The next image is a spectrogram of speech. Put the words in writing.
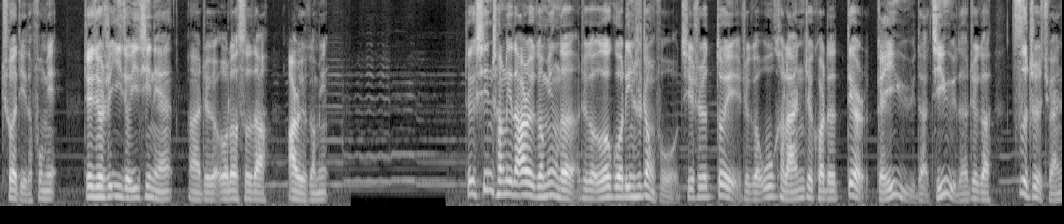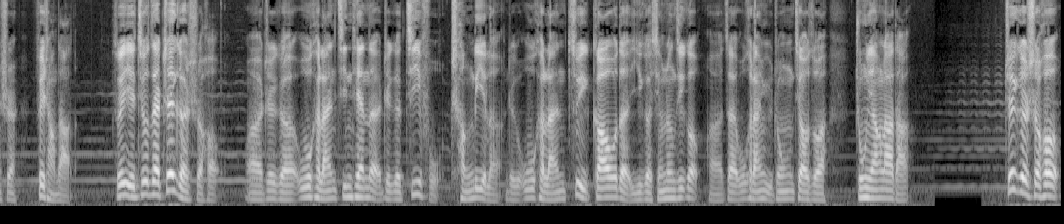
彻底的覆灭。这就是一九一七年啊，这个俄罗斯的二月革命。这个新成立的二月革命的这个俄国临时政府，其实对这个乌克兰这块的地儿给予的给予的这个自治权是非常大的，所以就在这个时候。啊，这个乌克兰今天的这个基辅成立了这个乌克兰最高的一个行政机构啊，在乌克兰语中叫做中央拉达。这个时候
